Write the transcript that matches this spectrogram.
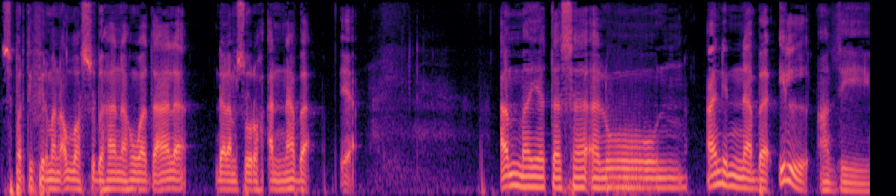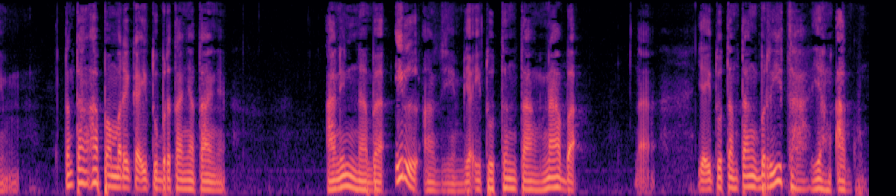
Seperti firman Allah Subhanahu wa taala dalam surah An-Naba, ya. Amma yatasaalun anin naba'il azim. Tentang apa mereka itu bertanya-tanya? Anin naba'il azim, yaitu tentang naba. Nah, yaitu tentang berita yang agung.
